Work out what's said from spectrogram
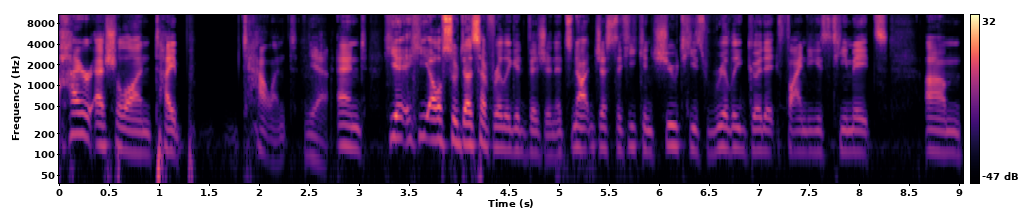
higher echelon type talent. Yeah. And he he also does have really good vision. It's not just that he can shoot; he's really good at finding his teammates. Um,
